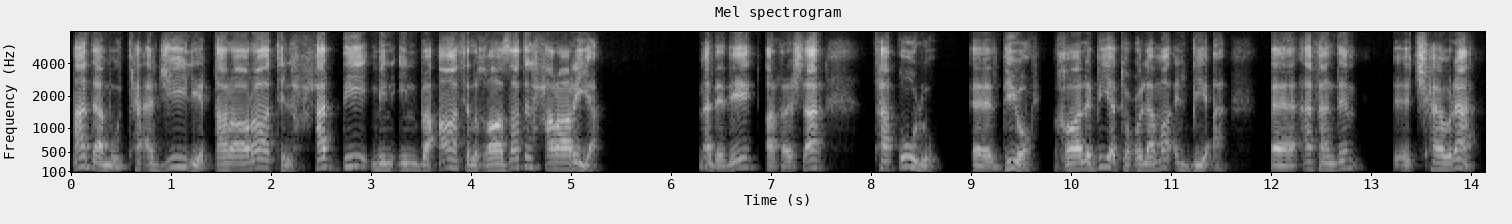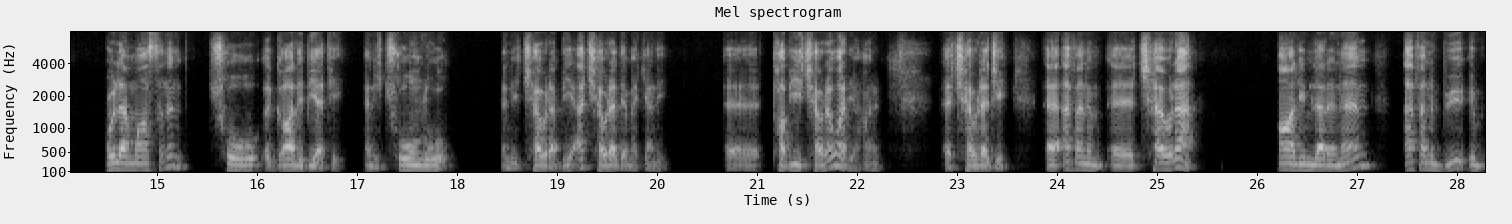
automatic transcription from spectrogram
ademu te'cili kararatil haddi min inbaatil gazatil harariye. Ne dedi arkadaşlar? Tekulu e, diyor. Galibiyetu ulema'il bi'a. E, efendim e, çevre ulemasının çoğu galibiyeti. Yani çoğunluğu. Yani çevre, bi'a çevre demek yani e, tabii çevre var ya hani e, çevreci. E, efendim e, çevre alimlerinin efendim büyük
